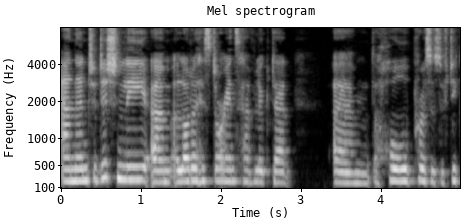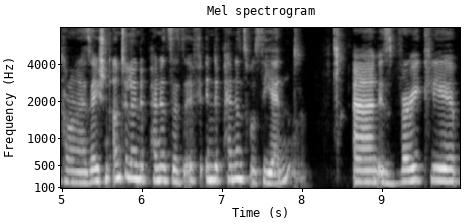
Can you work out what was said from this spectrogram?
And then traditionally, um, a lot of historians have looked at um, the whole process of decolonization until independence as if independence was the end. And it's very clear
